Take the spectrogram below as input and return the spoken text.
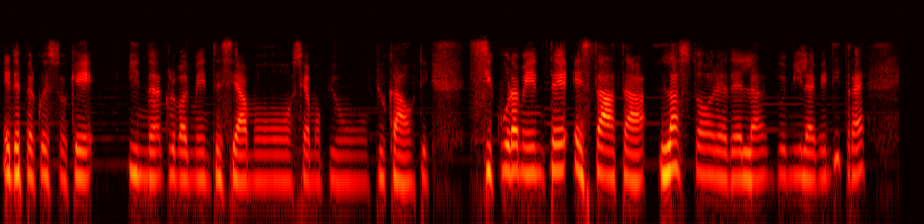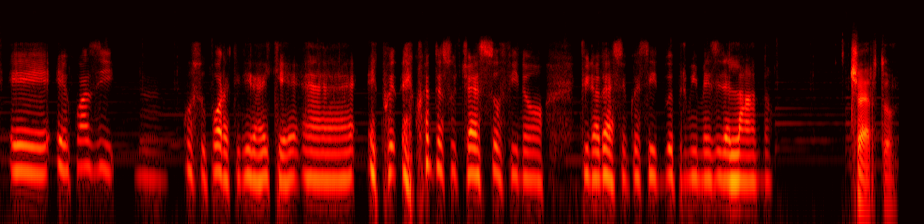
Ed è per questo che in, globalmente siamo, siamo più, più, cauti. Sicuramente è stata la storia del 2023 e, e quasi mh, con stupore ti direi che eh, è, è, quanto è successo fino, fino adesso, in questi due primi mesi dell'anno. Certo.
